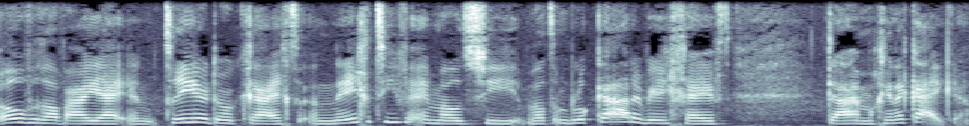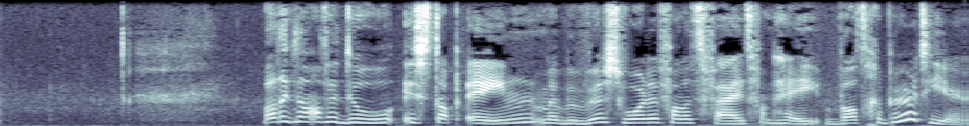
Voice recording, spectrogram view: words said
overal waar jij een trigger door krijgt, een negatieve emotie, wat een blokkade weergeeft, daar mag je naar kijken. Wat ik dan altijd doe, is stap 1 me bewust worden van het feit van hé, hey, wat gebeurt hier?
